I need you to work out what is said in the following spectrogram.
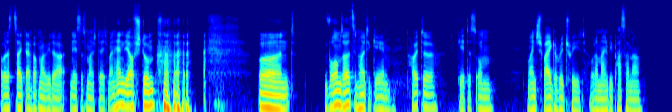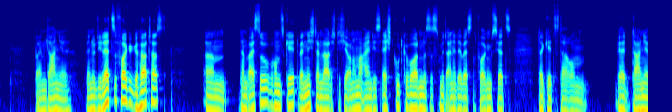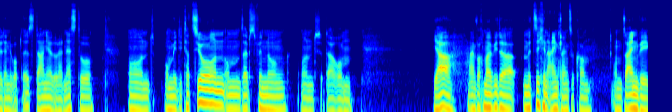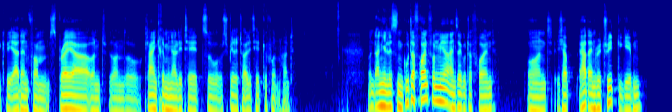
Aber das zeigt einfach mal wieder, nächstes Mal stelle ich mein Handy auf stumm. Und worum soll es denn heute gehen? Heute geht es um mein Schweigeretreat oder mein Vipassana beim Daniel. Wenn du die letzte Folge gehört hast, ähm, dann weißt du, worum es geht. Wenn nicht, dann lade ich dich hier auch nochmal ein. Die ist echt gut geworden. Das ist mit einer der besten Folgen bis jetzt. Da geht es darum, wer Daniel denn überhaupt ist, Daniel oder Nesto. Und um Meditation, um Selbstfindung und darum, ja, einfach mal wieder mit sich in Einklang zu kommen. Und seinen Weg, wie er denn vom Sprayer und so, so Kleinkriminalität zu Spiritualität gefunden hat. Und Daniel ist ein guter Freund von mir, ein sehr guter Freund. Und ich habe, er hat einen Retreat gegeben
